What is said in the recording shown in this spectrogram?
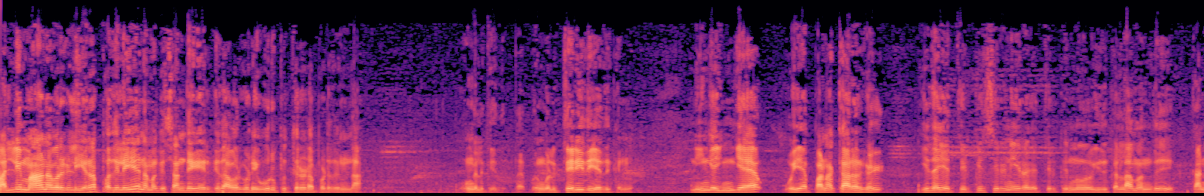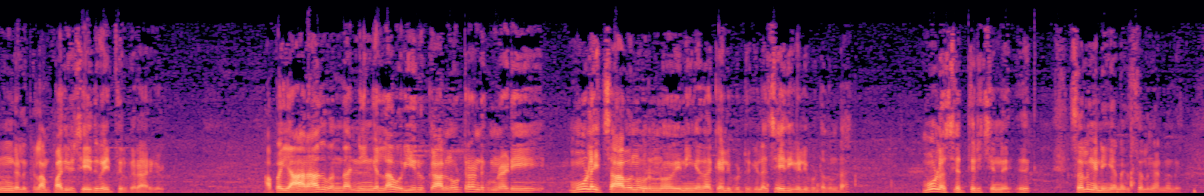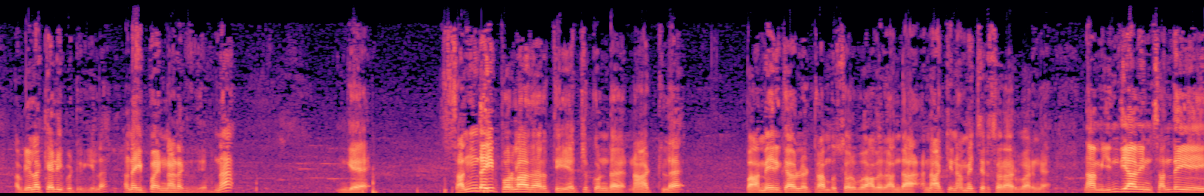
பள்ளி மாணவர்கள் இறப்பதிலேயே நமக்கு சந்தேகம் இருக்குது. அவர்களுடைய உறுப்பு திருடப்படுதுன்னு தான் உங்களுக்கு இது உங்களுக்கு தெரியுது எதுக்குன்னு. நீங்கள் இங்கே உய பணக்காரர்கள் இதயத்திற்கு சிறுநீரகத்திற்கு நோ இதுக்கெல்லாம் வந்து கண்களுக்கெல்லாம் பதிவு செய்து வைத்திருக்கிறார்கள். அப்போ யாராவது வந்தால் நீங்கள்லாம் ஒரு இரு கால் நூற்றாண்டுக்கு முன்னாடி மூளை சாவுன்னு ஒரு நோய் நீங்கள் தான் கேள்விப்பட்டிருக்கீங்களா? செய்தி கேள்விப்பட்டதுண்டா? மூளை செத்துருச்சுன்னு. சொல்லுங்கள் நீங்கள் எனக்கு சொல்லுங்கள் அண்ணனுக்கு அப்படியெல்லாம் கேள்விப்பட்டிருக்கீங்களா? ஆனால் இப்போ நடக்குது அப்படின்னா இங்கே சந்தை பொருளாதாரத்தை ஏற்றுக்கொண்ட நாட்டில் இப்போ அமெரிக்காவில் ட்ரம்ப் சொல் அவர் அந்த நாட்டின் அமைச்சர் சொல்கிறார் பாருங்க. நாம் இந்தியாவின் சந்தையை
